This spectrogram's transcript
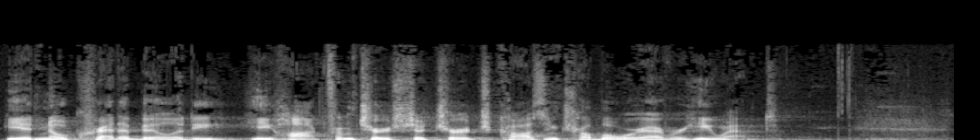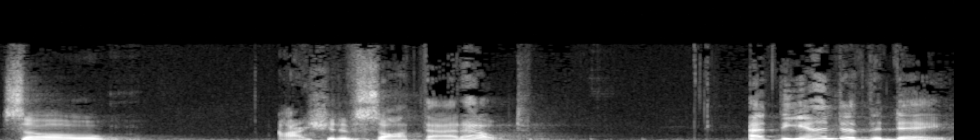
he had no credibility. He hopped from church to church, causing trouble wherever he went. So I should have sought that out. At the end of the day,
